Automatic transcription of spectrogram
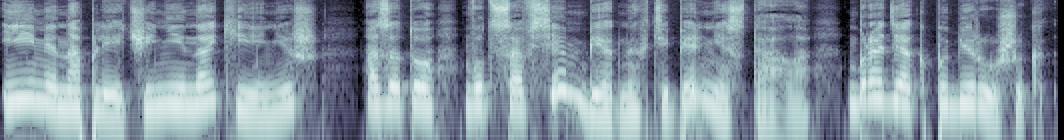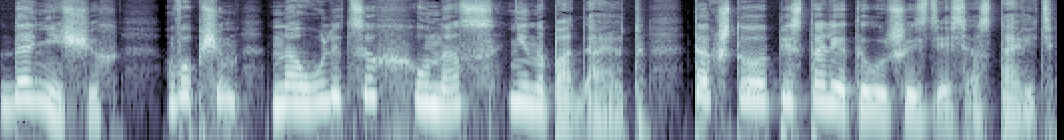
имя на плечи не накинешь». А зато вот совсем бедных теперь не стало. Бродяг-поберушек, да нищих. В общем, на улицах у нас не нападают. Так что пистолеты лучше здесь оставить.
